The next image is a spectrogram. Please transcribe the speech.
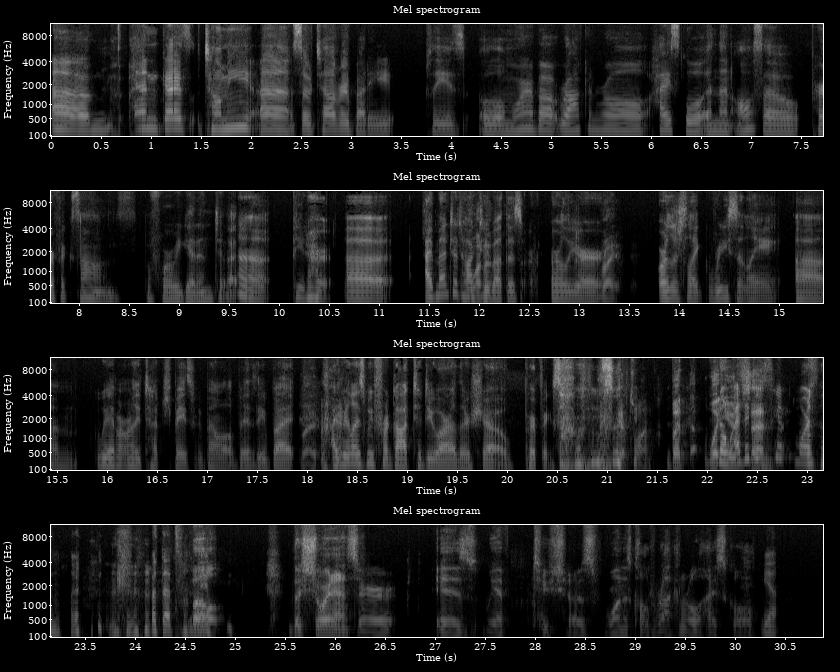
um, and guys, tell me, uh, so tell everybody, please, a little more about rock and roll high school and then also perfect songs before we get into it. uh, Peter, uh I meant to talk to wanna- you about this earlier right, or just like recently. Um we haven't really touched base. We've been a little busy, but right. I realized we forgot to do our other show, Perfect Songs. we skipped one. But uh, what no, you I think we skipped more than one, but that's fine. well, the short answer is we have two shows. One is called Rock and Roll High School. Yeah.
